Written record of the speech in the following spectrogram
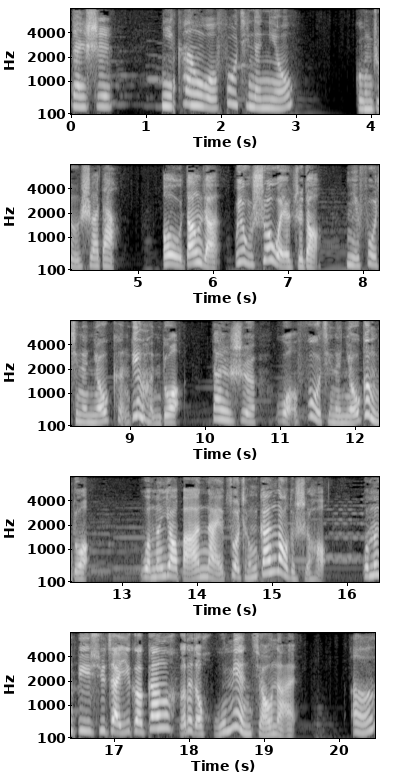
但是。你看我父亲的牛，公主说道。哦，当然不用说，我也知道你父亲的牛肯定很多，但是我父亲的牛更多。我们要把奶做成干酪的时候，我们必须在一个干涸了的湖面搅奶。哦，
